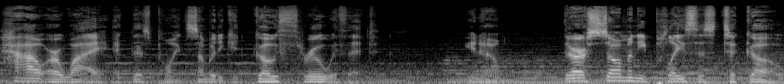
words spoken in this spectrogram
how or why at this point somebody could go through with it. You know, there are so many places to go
